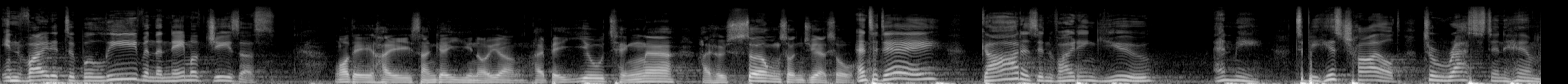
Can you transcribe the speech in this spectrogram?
invited to believe in the name of Jesus. 我哋係神嘅兒女啊，係被邀請呢，係去相信主耶穌。And today, God is inviting you and me to be His child, to rest in Him.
